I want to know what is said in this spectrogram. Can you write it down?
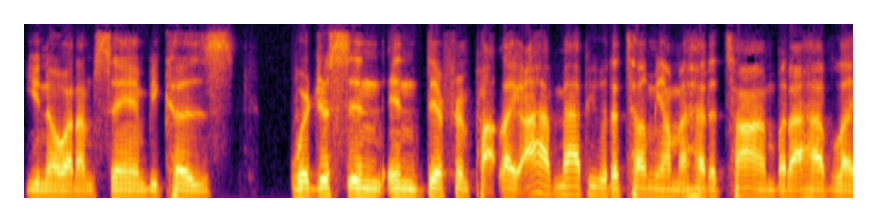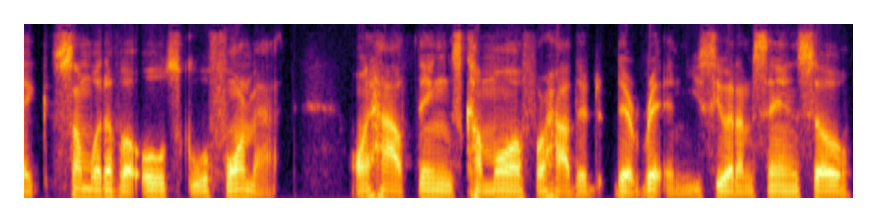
You know what I'm saying? Because we're just in in different po- like I have mad people that tell me I'm ahead of time, but I have like somewhat of an old school format on how things come off or how they're they're written. You see what I'm saying? So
